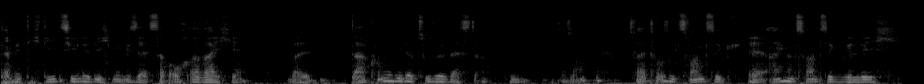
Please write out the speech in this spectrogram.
damit ich die Ziele, die ich mir gesetzt habe, auch erreiche. Weil da kommen wir wieder zu Silvester. Hm. So, 2020, äh, 21 will ich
